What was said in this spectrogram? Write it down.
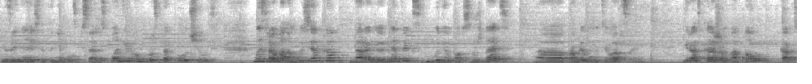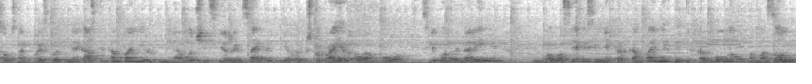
извиняюсь, это не было специально спланировано, просто так получилось. Мы с Романом Гусенко на Радио Метрикс будем обсуждать э, проблему мотивации и расскажем о том, как, собственно, это происходит в американских компаниях. У меня очень свежие инсайты. Я только что проехала по Силиконовой долине, была в Лас-Вегасе, в некоторых компаниях, таких как Google, Amazon,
